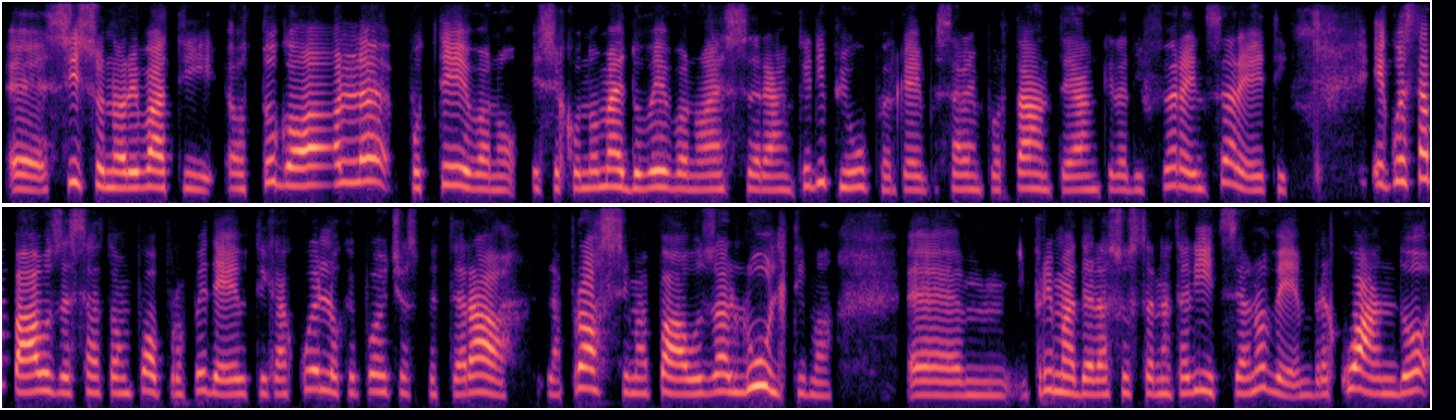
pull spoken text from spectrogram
Eh, si sono arrivati otto gol potevano e secondo me dovevano essere anche di più perché sarà importante anche la differenza reti e questa pausa è stata un po' propedeutica a quello che poi ci aspetterà la prossima pausa, l'ultima ehm, prima della sosta natalizia a novembre, quando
